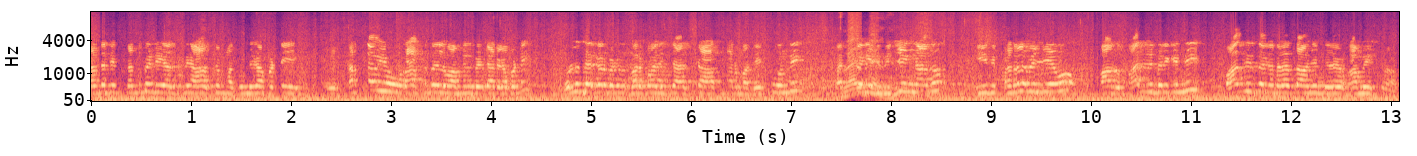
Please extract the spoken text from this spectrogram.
పెద్దది పెద్ద పెట్టాల్సిన అవసరం మాకు ఉంది కాబట్టి ఈ కర్తవ్యం రాష్ట్ర ప్రజలు మా మీద పెట్టారు కాబట్టి ఒళ్ళు దగ్గర పెట్టుకుని పరిపాలించాల్సిన ఆస్కారం మాకు ఎక్కువ ఉంది. ఖచ్చితంగా ఇది విజయం కాదు. ఇది ప్రజల విజయం మాకు బాధ్యత పెరిగింది. బాధ్యతగా పెడతామని చెప్పి హామీ ఇస్తున్నాం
